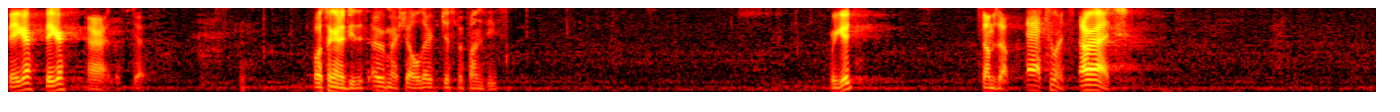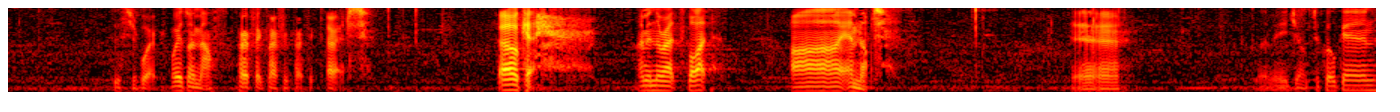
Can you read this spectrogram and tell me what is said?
Bigger? Bigger? All right, let's do it. Also going to do this over my shoulder, just for funsies. We good? Thumbs up. Excellent. All right. This should work. Where's my mouse? Perfect, perfect, perfect. All right. Okay. I'm in the right spot. I am not. Uh, let me jump to Quilkin.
